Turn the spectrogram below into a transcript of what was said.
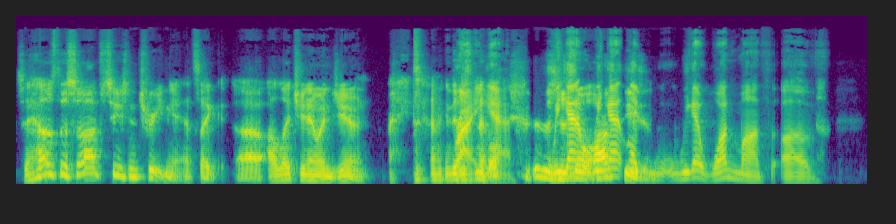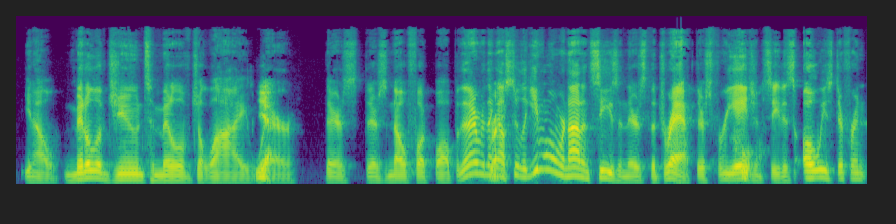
so how's the soft season treating you? It's like, uh, I'll let you know in June. Right. I mean, right. No, yeah. we get, no we like we get one month of, you know, middle of June to middle of July where there's there's no football, but then everything right. else too. Like even when we're not in season, there's the draft, there's free agency. There's always different.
